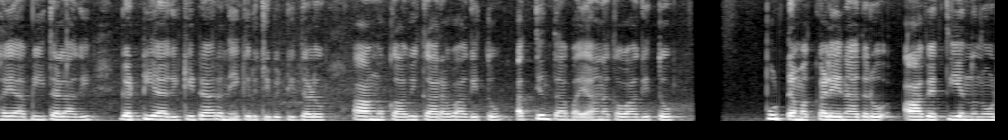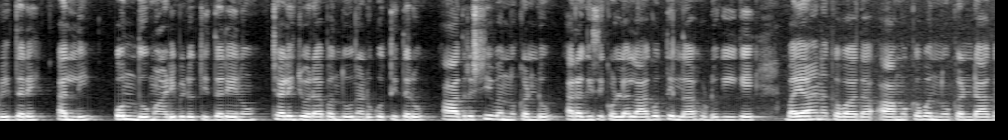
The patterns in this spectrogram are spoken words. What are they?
ಭಯ ಭೀತಳಾಗಿ ಗಟ್ಟಿಯಾಗಿ ಕಿಟಾರನ್ನೇ ಕಿರುಚಿಬಿಟ್ಟಿದ್ದಳು. ಆ ಮುಖ ವಿಕಾರವಾಗಿತ್ತು. ಅತ್ಯಂತ ಭಯಾನಕವಾಗಿತ್ತು. ಪುಟ್ಟ ಮಕ್ಕಳೇನಾದರೂ ಆ ವ್ಯಕ್ತಿಯನ್ನು ನೋಡಿದ್ದರೆ ಅಲ್ಲಿ ಒಂದು ಮಾಡಿಬಿಡುತ್ತಿದ್ದರೇನೋ ಚಳಿ ಜ್ವರ ಬಂದು ನಡುಗುತ್ತಿದ್ದರು ಆ ದೃಶ್ಯವನ್ನು ಕಂಡು ಅರಗಿಸಿಕೊಳ್ಳಲಾಗುತ್ತಿಲ್ಲ ಹುಡುಗಿಗೆ ಭಯಾನಕವಾದ ಆ ಮುಖವನ್ನು ಕಂಡಾಗ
